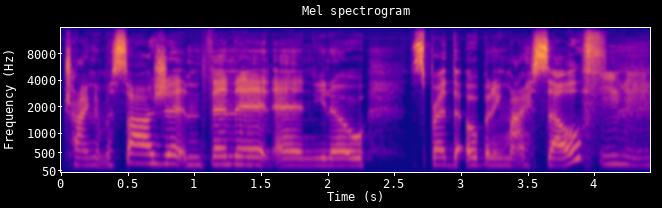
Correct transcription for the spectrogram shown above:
trying to massage it and thin it Mm-hmm. and, you know, spread the opening myself. Mm-hmm.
